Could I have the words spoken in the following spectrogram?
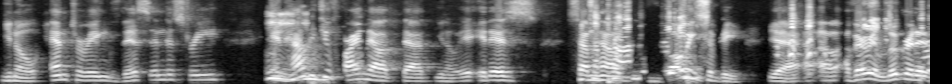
you know, entering this industry, and Mm, how did you find out that you know it, it is somehow going to be, yeah, a, a- very lucrative,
